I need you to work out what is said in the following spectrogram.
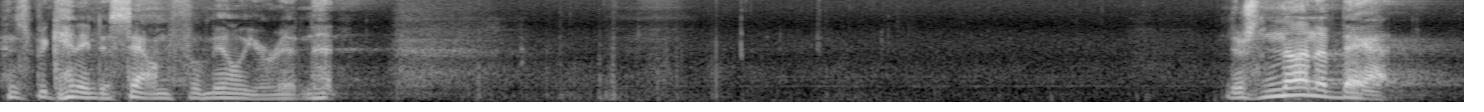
It's beginning to sound familiar, isn't it? There's none of that.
